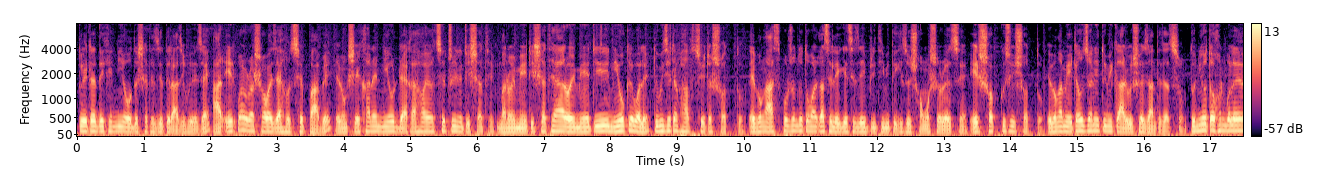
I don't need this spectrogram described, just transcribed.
তো এটা দেখে নিও ওদের সাথে যেতে রাজি হয়ে যায়। আর এরপর ওরা সবাই যায় হচ্ছে পাবে এবং সেখানে নিওর দেখা হয় হচ্ছে ট্রিনিটির সাথে। মানে ওই মেয়েটির সাথে আর ওই মেয়েটি নিওকে বলে, তুমি যেটা ভাবছ এটা সত্য। এবং আজ পর্যন্ত তোমার কাছে লেগেছে যে এই পৃথিবীতে কিছু সমস্যা রয়েছে, এর সবকিছুই সত্য। এবং আমি এটাও জানি তুমি কার বিষয়ে জানতে চাচ্ছ। তো নিও তখন বলে,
